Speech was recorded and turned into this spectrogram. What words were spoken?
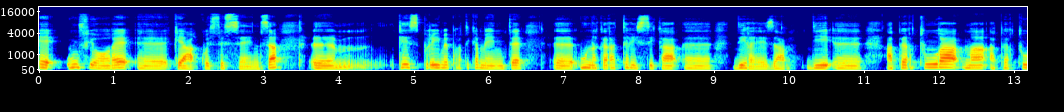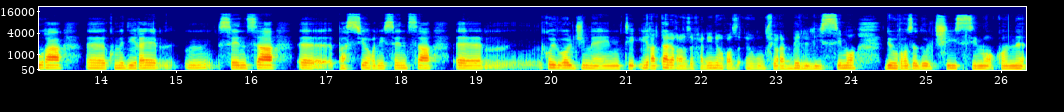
è un fiore eh, che ha questa essenza ehm, che esprime praticamente eh, una caratteristica eh, di resa, di eh, apertura, ma apertura, eh, come dire, mh, mm, senza eh, passioni, senza ehm, coinvolgimenti. In realtà il rosa canino è un, fiore bellissimo, di un rosa dolcissimo, con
